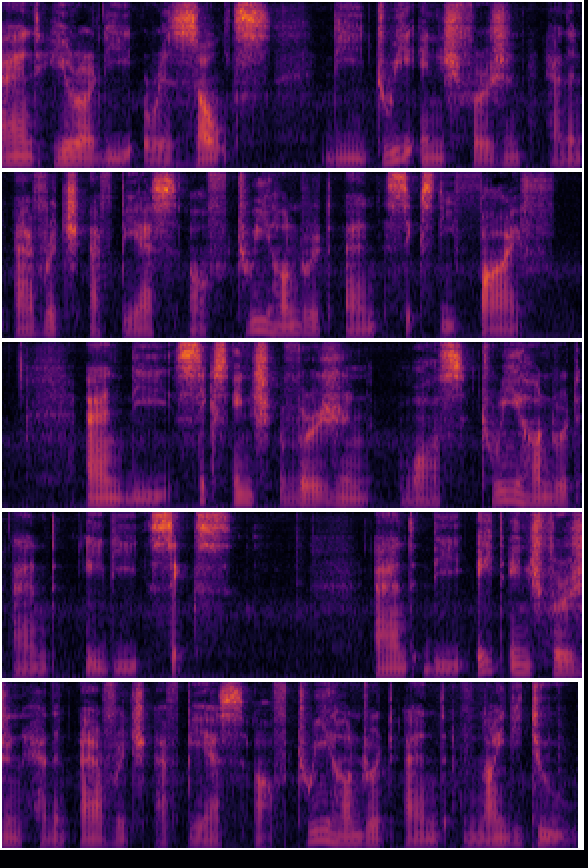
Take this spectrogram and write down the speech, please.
And here are the results. The 3-inch version had an average FPS of 365 and the 6-inch version was 386 and the 8-inch version had an average FPS of 392.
